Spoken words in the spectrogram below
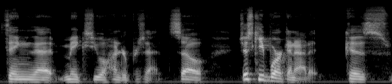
thing that makes you 100%. So just keep working at it because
